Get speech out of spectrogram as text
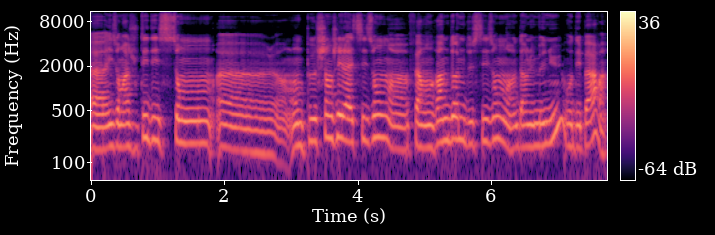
ils ont rajouté des sons, on peut changer la saison, faire un random de saison dans le menu au départ.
